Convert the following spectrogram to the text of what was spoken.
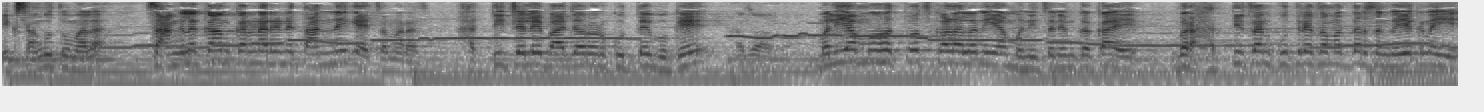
एक सांगू तुम्हाला चांगलं काम करणाऱ्याने ताण नाही घ्यायचा महाराज. हत्ती चले बाजारावर कुत्ते भुके. मला या महत्वच कळालं नाही या म्हणीचं नेमकं काय. बरं हत्तीचा आणि कुत्र्याचा मतदारसंघ एक नाहीये.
